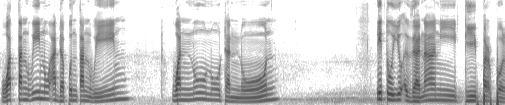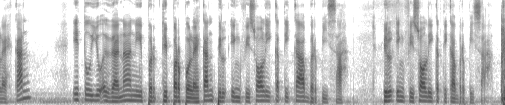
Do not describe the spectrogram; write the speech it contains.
Wat tanwinu adapun tanwin wan nunu dan nun itu yu'zanani diperbolehkan itu yu'zanani ber, diperbolehkan bil ingfisoli ketika berpisah bil ingfisoli ketika berpisah.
